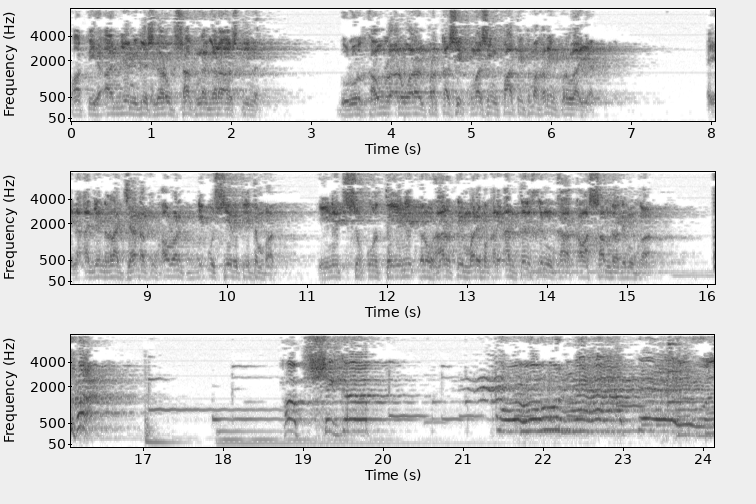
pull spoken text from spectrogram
Patih anjeun geus ngaruksak negara astina dulur kaula anu waran perkasit masing patih teu makaring perlayan Ayeuna anjeun rajana ku kaula diusir di tempat ini syukur teh ini nu harti mari bakari anterkeun ka kawasan dari muka Hapsigap Puna Dewa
